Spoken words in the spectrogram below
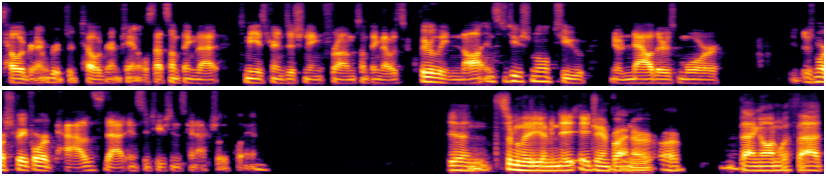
telegram groups or telegram channels that's something that to me is transitioning from something that was clearly not institutional to you know now there's more there's more straightforward paths that institutions can actually play in yeah and similarly i mean aj and brian are, are bang on with that.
